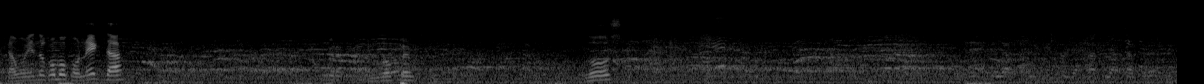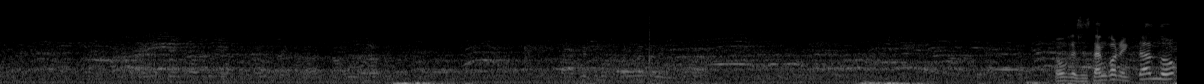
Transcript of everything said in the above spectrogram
Estamos viendo cómo conecta. Dos. parece como si fuera una televisión. Como que se están conectando.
